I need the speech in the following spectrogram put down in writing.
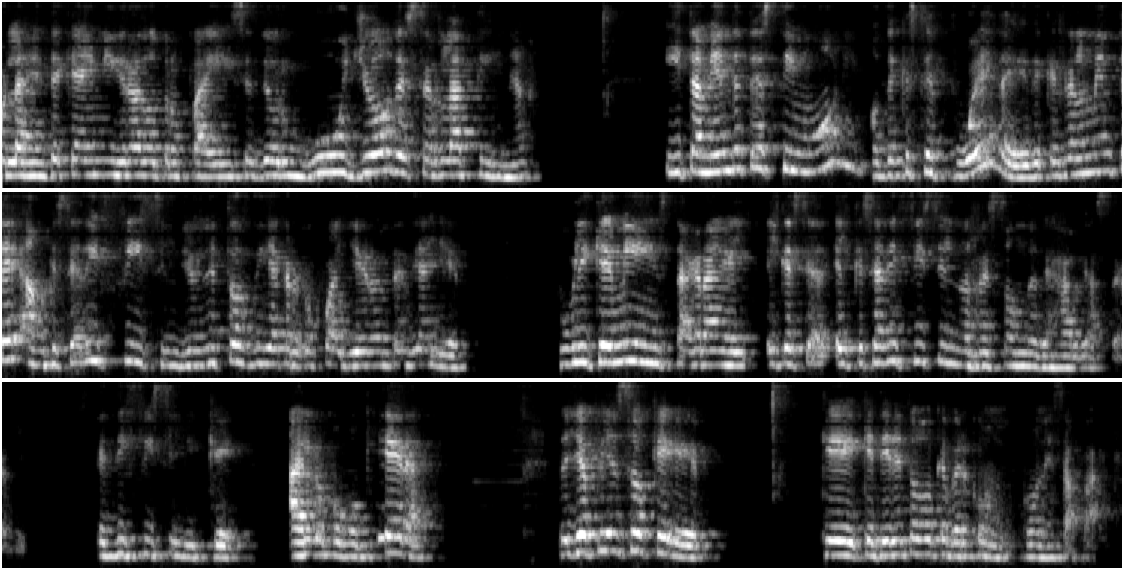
por la gente que ha emigrado a otros países, de orgullo de ser latina y también de testimonio, de que se puede, de que realmente, aunque sea difícil, yo en estos días, creo que fue ayer o antes de ayer, publiqué mi Instagram, el, que sea, el que sea difícil no es razón de dejar de hacerlo. Es difícil y que hazlo como quiera. Entonces yo pienso que, que, tiene todo que ver con, con esa parte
